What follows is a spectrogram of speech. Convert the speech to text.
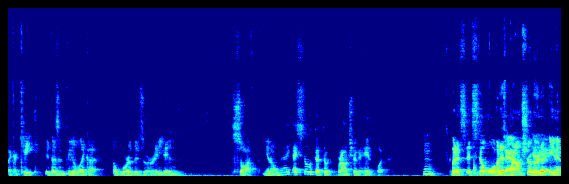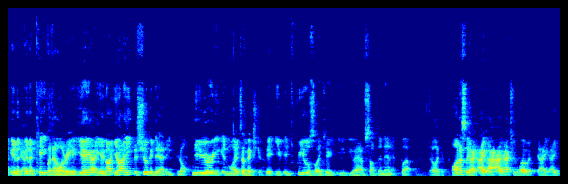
like a cake. It doesn't feel mm-hmm. like a a Werther's or anything soft. You know. I, I still got the brown sugar hint, but Hmm. But it's it's still more. But a it's brown sugar Yeah, yeah, in, yeah, in, a, yeah. in a cake Vanilla form. Yeah, yeah, You're not you're not eating a sugar daddy. No, You're eating like it's a mixture. it. You, it feels like you, you have something in it. But I like it. honestly, I I, I I actually love it. I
